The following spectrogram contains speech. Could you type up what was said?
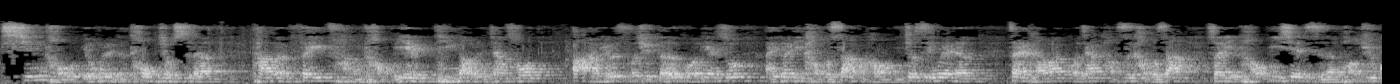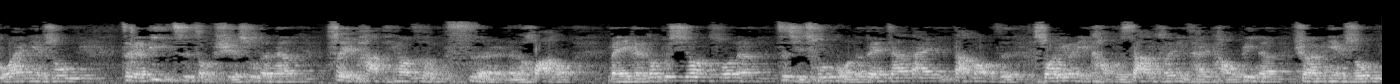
心头永远的痛就是呢，他们非常讨厌听到人家说。啊，你为什么去德国念书？啊，因为你考不上嘛，吼，你就是因为呢，在台湾国家考试考不上，所以你逃避现实呢，跑去国外念书。这个立志走学术的呢，最怕听到这种刺耳的话哦。每个人都不希望说呢，自己出国呢，被人家戴一顶大帽子，说因为你考不上，所以你才逃避呢，去外面念书。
